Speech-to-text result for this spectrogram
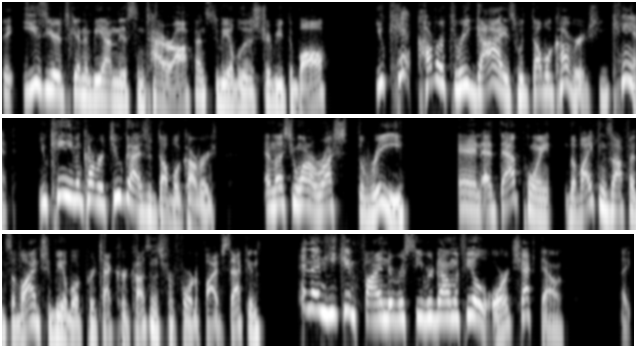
the easier it's going to be on this entire offense to be able to distribute the ball. You can't cover three guys with double coverage. You can't. You can't even cover two guys with double coverage unless you want to rush three and at that point, the Vikings offensive line should be able to protect Kirk Cousins for four to five seconds. And then he can find a receiver down the field or a check down. Like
